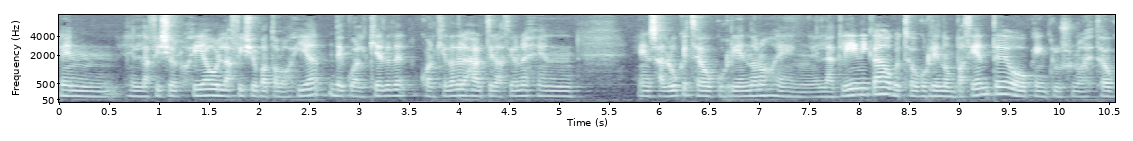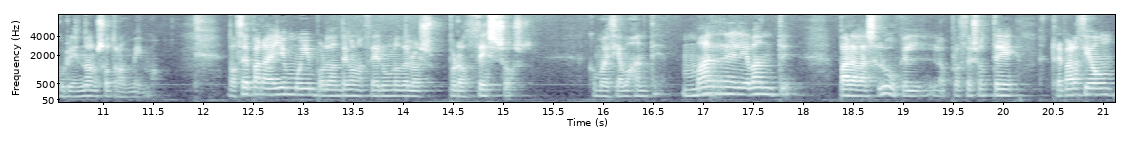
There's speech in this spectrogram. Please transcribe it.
en, la fisiología o en la fisiopatología de, cualquier cualquiera de las alteraciones en, salud que esté ocurriéndonos en, en, la clínica o que esté ocurriendo un paciente o que incluso nos esté ocurriendo a nosotros mismos. Entonces para ello es muy importante conocer uno de los procesos, como decíamos antes, más relevantes para la salud, que los procesos de reparación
